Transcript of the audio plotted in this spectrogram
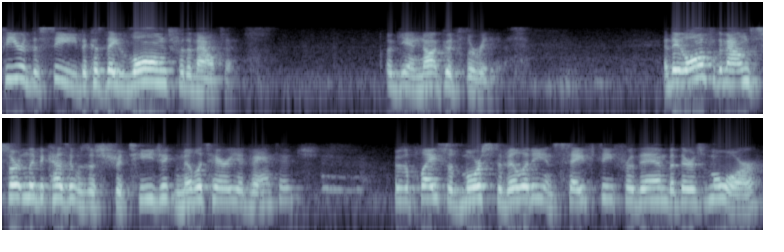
feared the sea because they longed for the mountains. Again, not good Floridians. And they longed for the mountains certainly because it was a strategic military advantage. It was a place of more stability and safety for them, but there's more.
